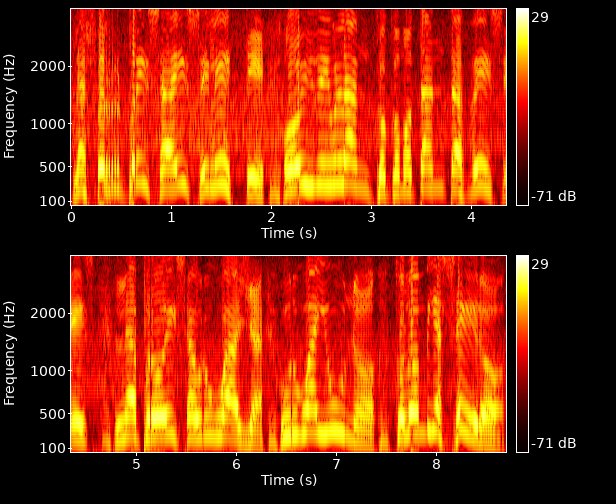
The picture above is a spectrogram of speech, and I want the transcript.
la sorpresa es celeste, hoy de blanco como tantas veces la proeza uruguaya. Uruguay 1, Colombia 0.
